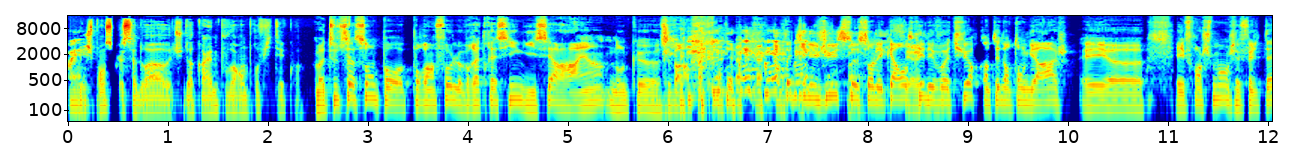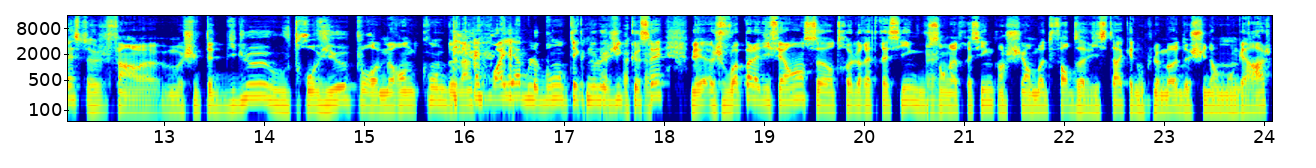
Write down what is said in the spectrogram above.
mais je pense que ça doit, tu dois quand même pouvoir en profiter, quoi. Bah, de toute façon, pour pour info, le ray tracing, il sert à rien, donc euh, c'est pas grave. en fait, il est juste sur les carrosseries des voitures quand tu es dans ton garage. Et euh, et franchement, j'ai fait le test. Enfin, moi, je suis peut-être bigleux ou trop vieux pour me rendre compte de l'incroyable bon technologique que c'est, mais je vois pas la différence entre le ray tracing ou sans ray tracing quand je suis en mode Forza Vista, qui est donc le mode je suis dans mon garage.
